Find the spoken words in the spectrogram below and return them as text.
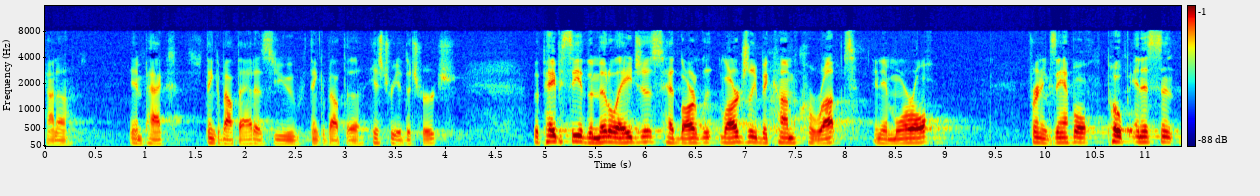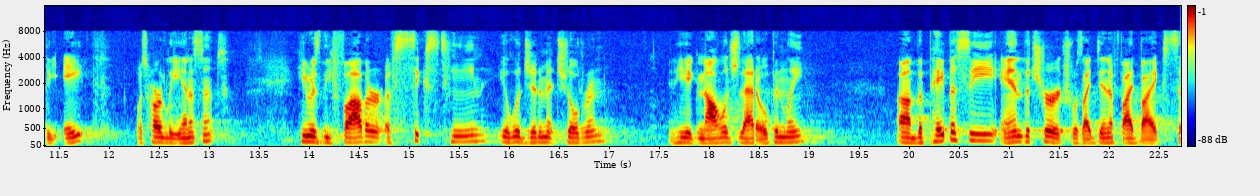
Kind of impact. Think about that as you think about the history of the church. The papacy of the Middle Ages had largely become corrupt and immoral. For an example, Pope Innocent VIII was hardly innocent. He was the father of 16 illegitimate children, and he acknowledged that openly. Um, the papacy and the church was identified by ex-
